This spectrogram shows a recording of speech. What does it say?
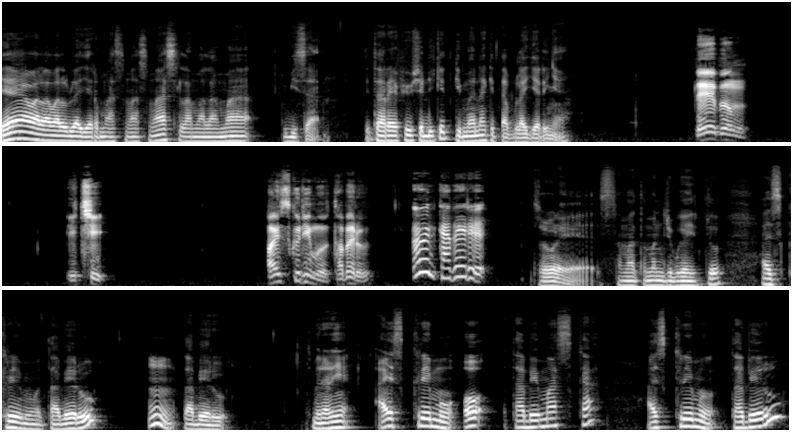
ya awal-awal belajar mas mas mas lama-lama bisa kita review sedikit gimana kita belajarnya 例文1アイスクリーム食べるうん、食べる。 Sore sama teman juga itu ice cream taberu hmm taberu sebenarnya ice cream o tabemas ka ice cream taberu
